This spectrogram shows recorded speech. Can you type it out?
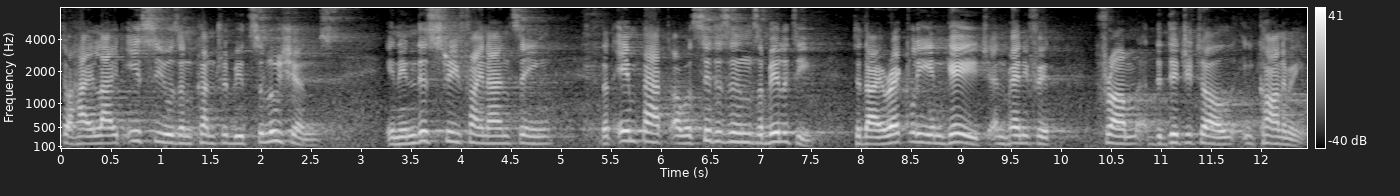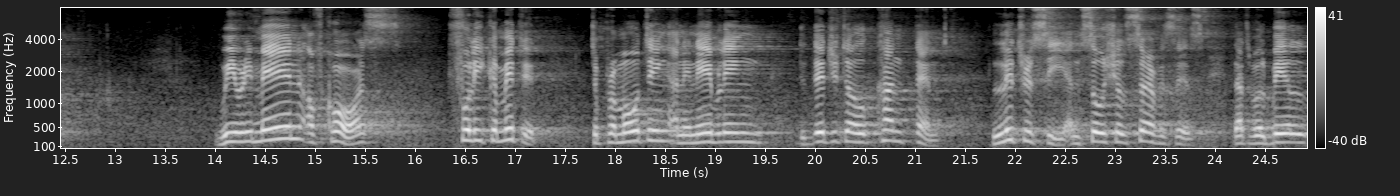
to highlight issues and contribute solutions in industry financing that impact our citizens' ability to directly engage and benefit from the digital economy. We remain, of course, fully committed to promoting and enabling the digital content, literacy, and social services that will build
